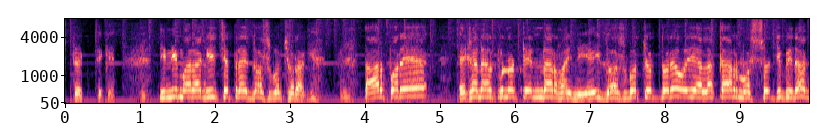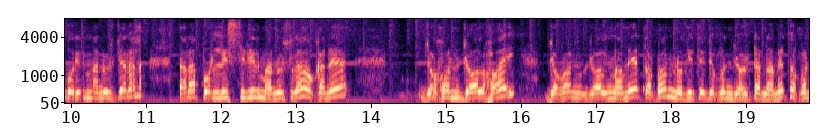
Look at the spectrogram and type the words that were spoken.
স্টেট থেকে। তিনি মারা গিয়েছে প্রায় দশ বছর আগে। তারপরে এখানে আর কোনো টেন্ডার হয়নি। এই দশ বছর ধরে ওই এলাকার মৎস্যজীবীরা গরিব মানুষ যারা তারা পল্লীশ্রীর মানুষরা ওখানে যখন জল হয় যখন জল নামে তখন নদীতে যখন জলটা নামে তখন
